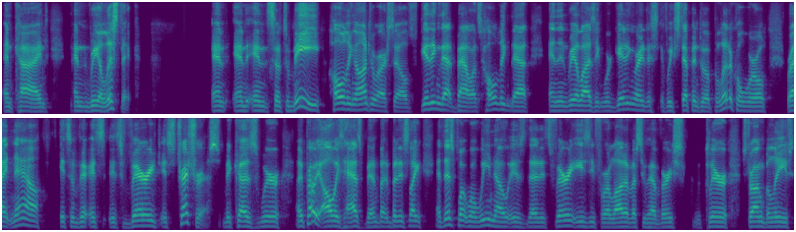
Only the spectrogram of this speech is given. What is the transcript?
and kind and realistic. And and and so to me, holding on to ourselves, getting that balance, holding that, and then realizing we're getting ready to if we step into a political world right now, it's a very it's it's very it's treacherous because we're I mean, probably always has been but but it's like at this point what we know is that it's very easy for a lot of us who have very clear strong beliefs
